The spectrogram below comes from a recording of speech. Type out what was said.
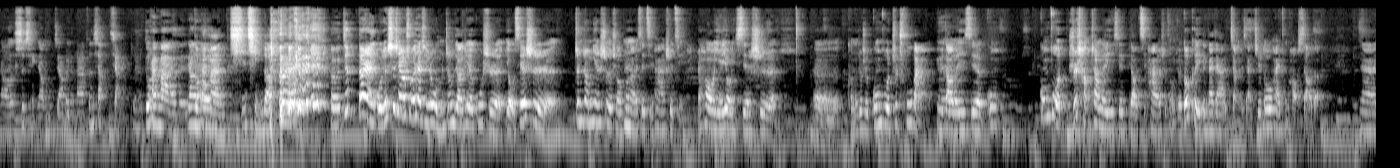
然后事情，然后我们今天会跟大家分享一下，对，都还蛮让都人还蛮齐情的。对，呃，就当然，我觉得事先要说一下，其实我们征集到这些故事，有些是真正面试的时候碰到一些奇葩的事情，然后也有一些是，呃，可能就是工作之初吧遇到的一些工工作职场上的一些比较奇葩的事情，我觉得都可以跟大家讲一下，其实都还挺好笑的。那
